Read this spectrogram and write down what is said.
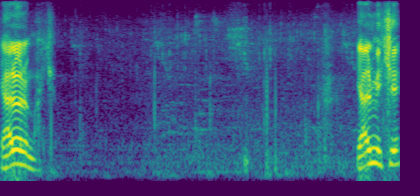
Gel oğlum bak. Gel Miki.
